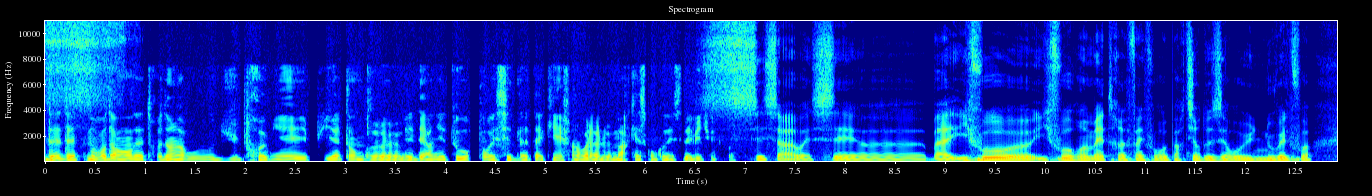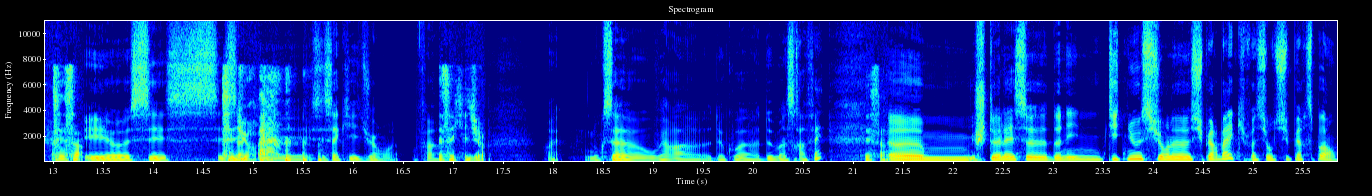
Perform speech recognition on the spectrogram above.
d'être mordant, d'être dans la roue du premier, et puis attendre euh, les derniers tours pour essayer de l'attaquer. Enfin voilà, le Marquez qu'on connaissait d'habitude. C'est ça, ouais. C'est euh, bah, il faut il faut remettre, enfin il faut repartir de zéro une nouvelle fois. C'est ça. Et c'est c'est dur. C'est ça qui est dur. Enfin, c'est ça qui est dur. Donc ça, euh, on verra euh, de quoi demain sera fait. Ça. Euh, je te laisse donner une petite news sur le Superbike, enfin sur le Super Sport.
